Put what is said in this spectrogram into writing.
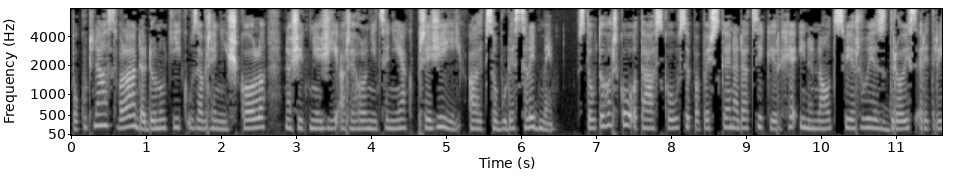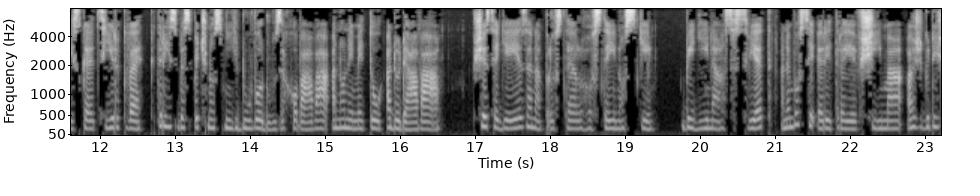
Pokud nás vláda donutí k uzavření škol, naši kněží a řeholnice nijak přežijí, ale co bude s lidmi? S touto hořkou otázkou se papežské nadaci Kirche in Not svěřuje zdroj z eritrejské církve, který z bezpečnostních důvodů zachovává anonymitu a dodává. Vše se děje za naprosté lhostejnosti. Vidí nás svět, anebo si Eritreje všímá, až když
